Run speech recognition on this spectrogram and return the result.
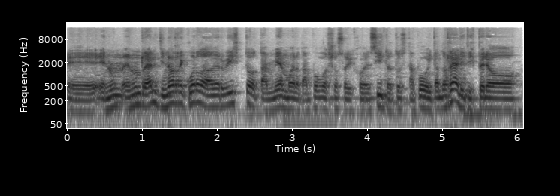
eh, en, un, en un reality. No recuerdo haber visto también, bueno, tampoco yo soy jovencito, entonces tampoco vi tantos realities, pero,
